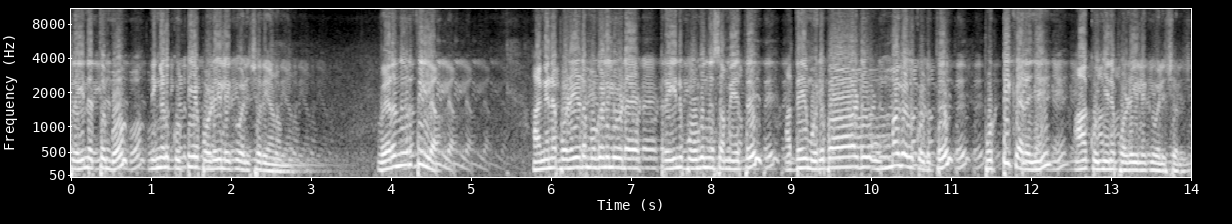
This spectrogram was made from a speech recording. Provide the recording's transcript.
ട്രെയിൻ എത്തുമ്പോൾ നിങ്ങൾ കുട്ടിയെ പുഴയിലേക്ക് വലിച്ചെറിയണം. വേറെ നിവൃത്തിയില്ല. അങ്ങനെ പുഴയുടെ മുകളിലൂടെ ട്രെയിൻ പോകുന്ന സമയത്ത് അദ്ദേഹം ഒരുപാട് ഉമ്മകൾ കൊടുത്ത് പൊട്ടിക്കരഞ്ഞ് ആ കുഞ്ഞിനെ പുഴയിലേക്ക് വലിച്ചെറിഞ്ഞു.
